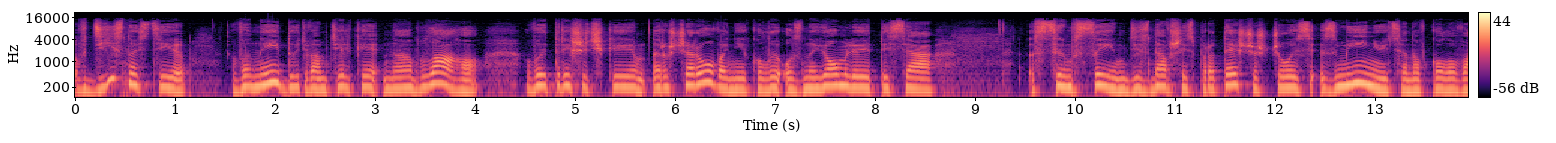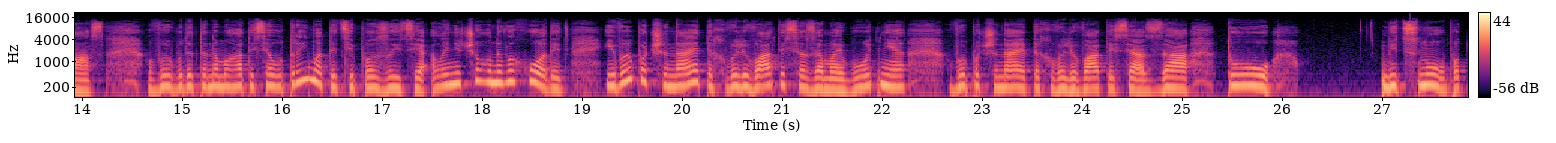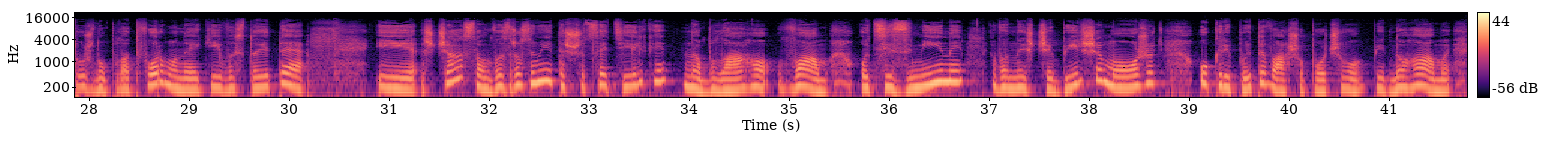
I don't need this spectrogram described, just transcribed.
в дійсності вони йдуть вам тільки на благо. Ви трішечки розчаровані, коли ознайомлюєтеся з цим всім, дізнавшись про те, що щось змінюється навколо вас, ви будете намагатися утримати ці позиції, але нічого не виходить. І ви починаєте хвилюватися за майбутнє, ви починаєте хвилюватися за ту міцну, потужну платформу, на якій ви стоїте. І з часом ви зрозумієте, що це тільки на благо вам. Оці зміни вони ще більше можуть укріпити вашу почву під ногами.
